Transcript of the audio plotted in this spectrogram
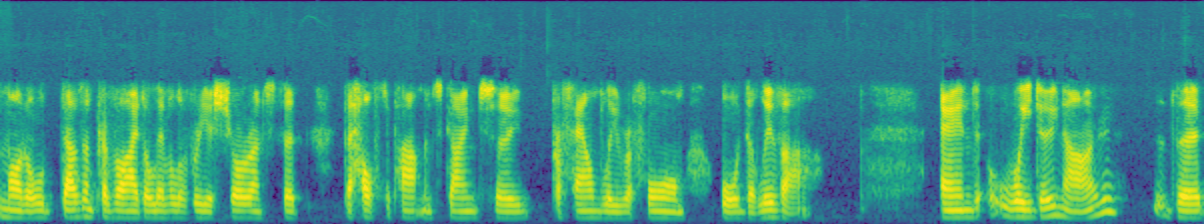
model doesn't provide a level of reassurance that the health department's going to profoundly reform or deliver. And we do know that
